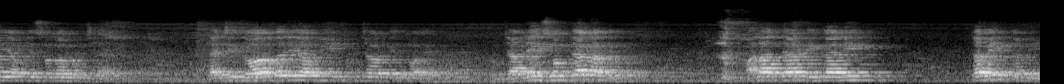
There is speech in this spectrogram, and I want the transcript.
जी आपली सोलापूरची आहे. त्याची जबाबदारी आम्ही तुमच्यावर घेतो आहे. तुमच्या अनेक सोबत्यांना देतो मला त्या ठिकाणी कमीत कमी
